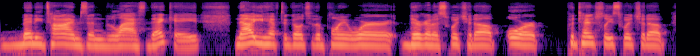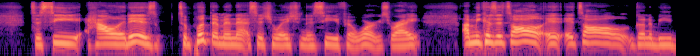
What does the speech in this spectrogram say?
many times in the last decade. Now you have to go to the point where they're going to switch it up or potentially switch it up to see how it is to put them in that situation to see if it works right? I mean because it's all it, it's all going to be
